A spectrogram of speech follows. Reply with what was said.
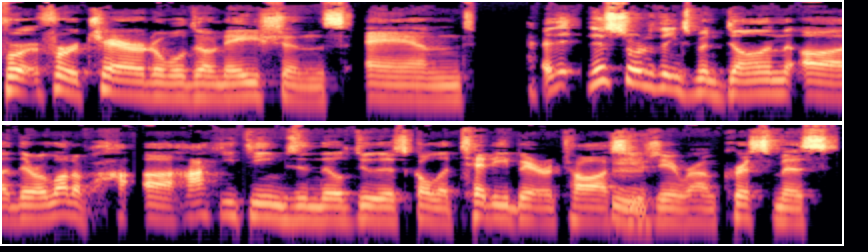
for for charitable donations and this sort of thing's been done. Uh, there are a lot of ho- uh, hockey teams, and they'll do this called a teddy bear toss, Hmm. usually around Christmas,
